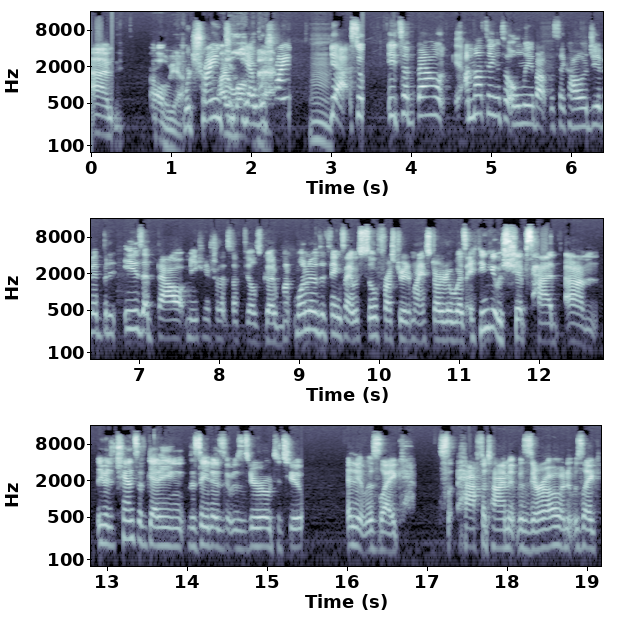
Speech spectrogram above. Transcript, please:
Um, oh yeah. we're trying I to love yeah, we're that. trying yeah, so it's about I'm not saying it's only about the psychology of it, but it is about making sure that stuff feels good. One, one of the things I was so frustrated when I started was I think it was ships had um it was a chance of getting the Zetas, it was zero to two, and it was like half the time it was zero, and it was like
